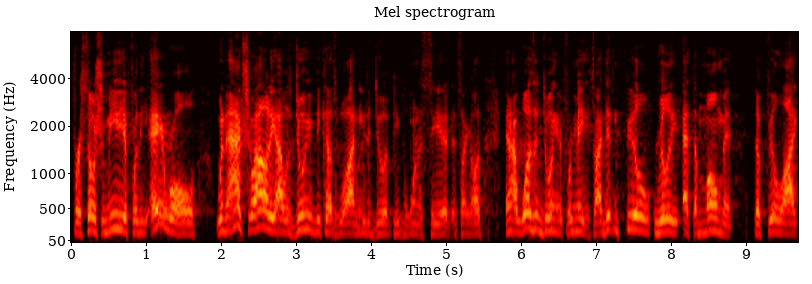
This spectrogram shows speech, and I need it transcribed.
for social media for the A roll when in actuality, I was doing it because, well, I need to do it. People want to see it. It's like, oh, and I wasn't doing it for me. So I didn't feel really at the moment to feel like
